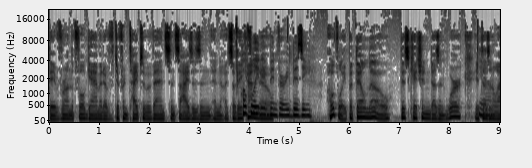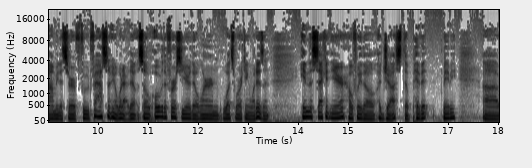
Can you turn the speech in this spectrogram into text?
They've run the full gamut of different types of events and sizes, and, and so they hopefully they've been very busy. hopefully, but they'll know this kitchen doesn't work. It Yeah. doesn't allow me to serve food fast. You know, whatever. They'll, so over the first year, they'll learn what's working, what isn't. In the second year, hopefully they'll adjust. They'll pivot, maybe uh,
